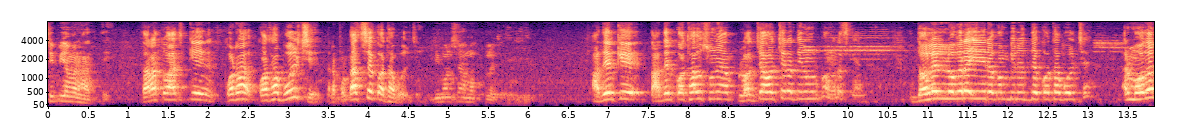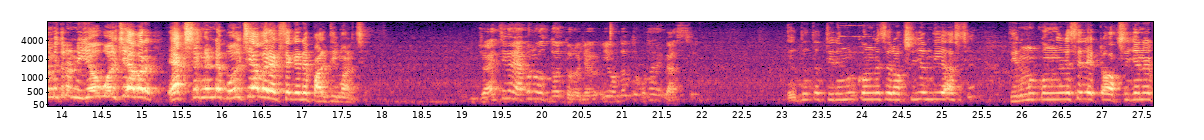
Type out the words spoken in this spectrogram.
সিপিএমের হাত দিয়ে। তারা তো আজকে কথা কথা বলছে, তারা প্রকাশ্যে কথা বলছে। বিমল সিংহ মুখ খুলেছে। তাদেরকে তাদের কথাও শুনে লজ্জা হচ্ছে না তৃণমূল কংগ্রেসকে? দলের লোকেরাই এরকম বিরুদ্ধে কথা বলছে? আর মদন মিত্র নিজেও বলছে আবার এক সেকেন্ডে বলছে আবার এক সেকেন্ডে পাল্টি মারছে। জয়ন্ত সিং এর এখনও উদ্ধত্ত রয়েছে এই উদ্ধত্ত কোথা থেকে আসছে? এগুলো তৃণমূল কংগ্রেসের অক্সিজেন দিয়ে আসছে। তৃণমূল কংগ্রেসের একটা অক্সিজেনের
